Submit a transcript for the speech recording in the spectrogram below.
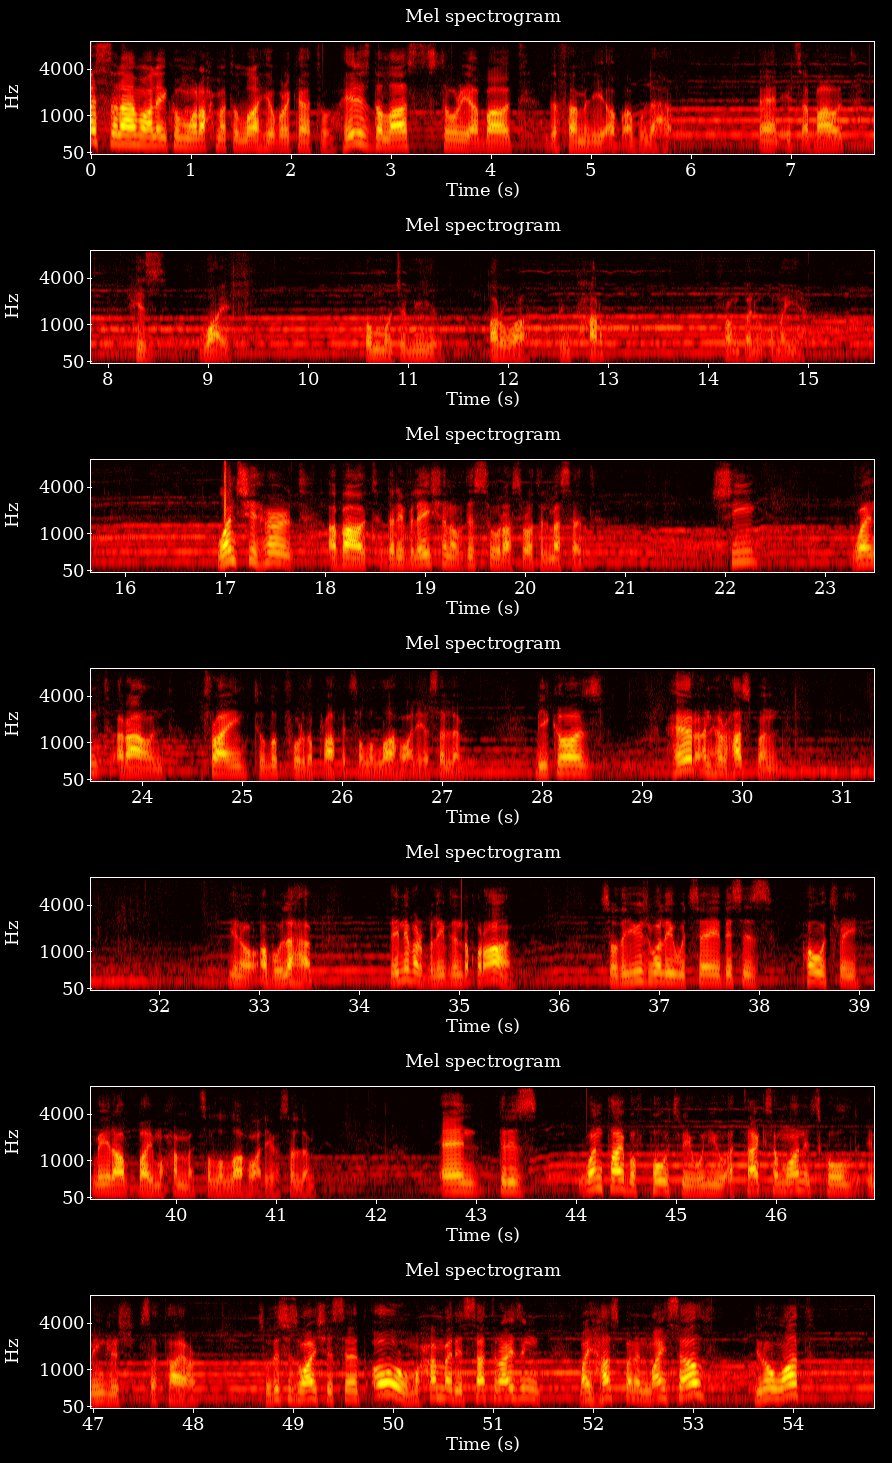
Assalamu alaikum wa rahmatullahi wa barakatuh. Here is the last story about the family of Abu Lahab. And it's about his wife, Umm Jamil Arwa bint Harb from Banu Umayyah. Once she heard about the revelation of this surah, Surah Al Masad, she went around trying to look for the Prophet because her and her husband, you know, Abu Lahab, they never believed in the Quran. So they usually would say this is poetry made up by Muhammad sallallahu alaihi wasallam. And there is one type of poetry when you attack someone, it's called in English satire. So this is why she said, "Oh, Muhammad is satirizing my husband and myself." You know what?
